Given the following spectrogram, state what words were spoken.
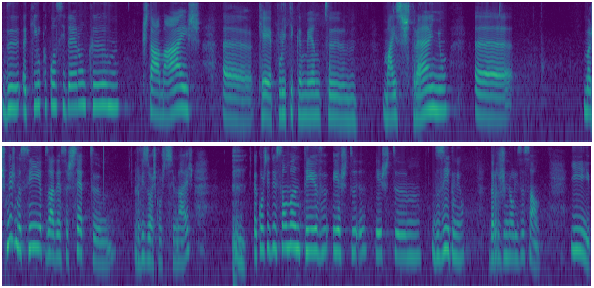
de aquilo que consideram que, que está a mais, uh, que é politicamente mais estranho. Uh, mas mesmo assim, apesar dessas sete revisões constitucionais, a Constituição manteve este, este desígnio da regionalização. E,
